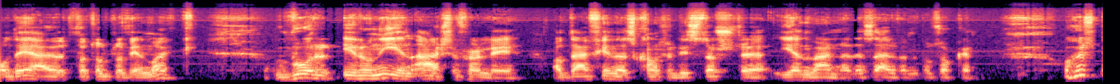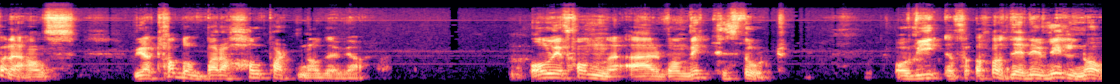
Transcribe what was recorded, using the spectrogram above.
og det er utenfor Troms og Finnmark. Hvor ironien er selvfølgelig at der finnes kanskje de største gjenværende reservene på sokkelen. Og husk på det, Hans. Vi har tatt opp bare halvparten av det vi har. Oljefondet er vanvittig stort. Og, vi, og det de vil nå,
